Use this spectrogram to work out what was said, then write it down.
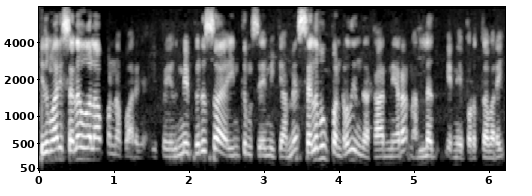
இது மாதிரி செலவுகளாக பண்ண பாருங்க. இப்போ எதுவுமே பெருசாக இன்கம் சேமிக்காம செலவு பண்ணுறது இந்த கார் நேரம் நல்லது. என்னை பொறுத்தவரை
